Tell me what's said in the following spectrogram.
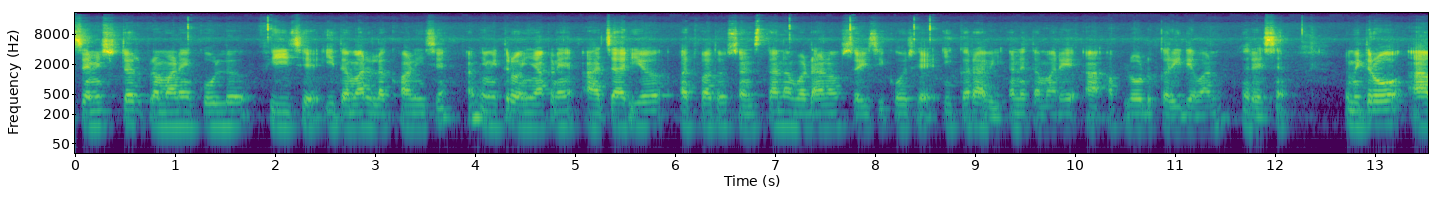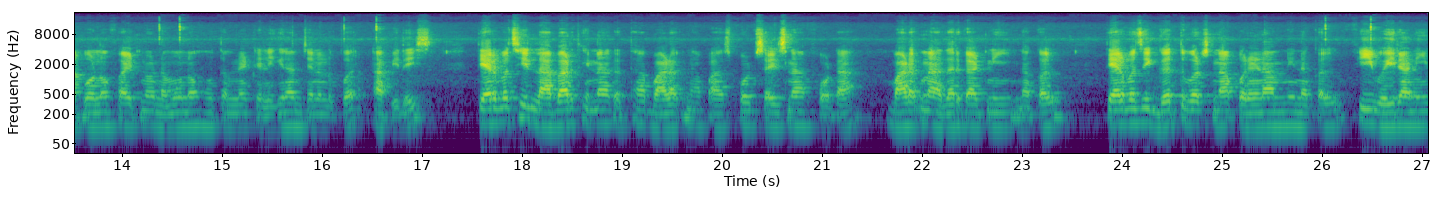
સેમિસ્ટર પ્રમાણે કુલ ફી છે એ તમારે લખવાની છે. અને મિત્રો અહીંયા આપણે આચાર્ય અથવા તો સંસ્થાના વડાનો સિક્કો છે એ કરાવી અને તમારે આ અપલોડ કરી દેવાનું રહેશે. મિત્રો, આ બોનોફાઇટનો નમૂનો હું તમને ટેલિગ્રામ ચેનલ ઉપર આપી દઈશ. ત્યાર પછી લાભાર્થીના તથા બાળકના પાસપોર્ટ સાઇઝના ફોટા, બાળકના આધાર કાર્ડની નકલ, ત્યાર પછી ગત વર્ષના પરિણામની નકલ, ફી વૈરાની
